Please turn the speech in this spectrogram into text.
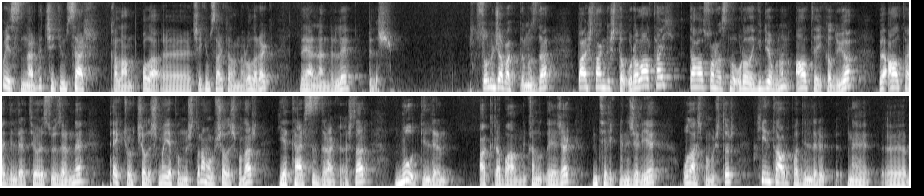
bu isimler de çekimsel kalan ola, e, çekimsel kalanlar olarak değerlendirilebilir. Sonuca baktığımızda başlangıçta Ural Altay, daha sonrasında Ural'a gidiyor bunun Altay'ı kalıyor ve Altay dilleri teorisi üzerinde pek çok çalışma yapılmıştır ama bu çalışmalar yetersizdir arkadaşlar. Bu dillerin akrabalığını kanıtlayacak nitelik ve niceliğe ulaşmamıştır. Hint-Avrupa dillerine e,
